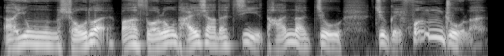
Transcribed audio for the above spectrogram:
啊，用手段把锁龙台下的祭坛呢，就就给封住了。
